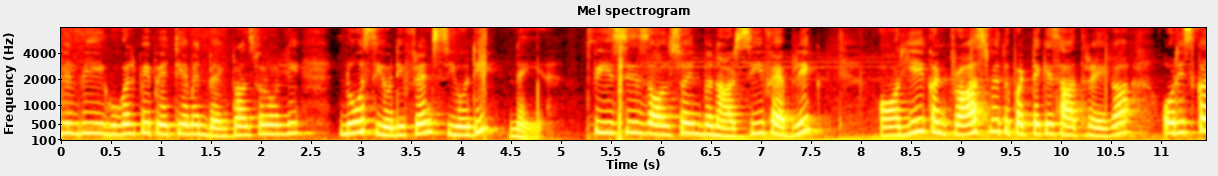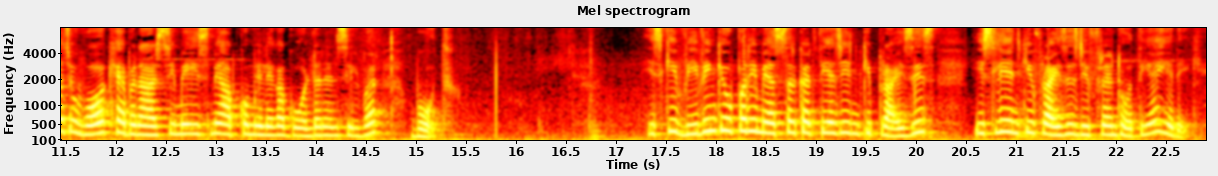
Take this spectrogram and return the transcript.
will be Google Pay Paytm and bank transfer only no C O D friends C O D नहीं है। Piece is also in Banarasi fabric और ये कंट्रास्ट में दुपट्टे के साथ रहेगा, और इसका जो वर्क है बनारसी में, इसमें आपको मिलेगा गोल्डन एंड सिल्वर बोथ इसकी वीविंग के ऊपर ही मैसर करती है जी इनकी प्राइजेस इसलिए इनकी प्राइजेस डिफरेंट होती हैं, ये देखिए।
